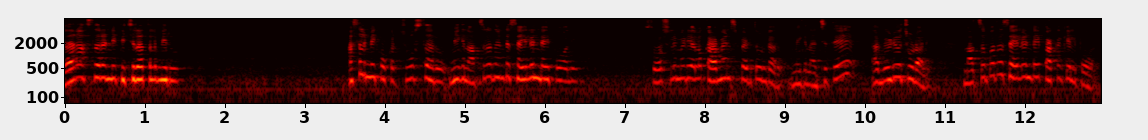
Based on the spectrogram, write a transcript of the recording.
ఎలా రాస్తారండి పిచ్చిరాతలు మీరు? అసలు మీకు ఒకటి చూస్తారు మీకు నచ్చలేదంటే సైలెంట్ అయిపోవాలి. సోషల్ మీడియాలో కామెంట్స్ పెడుతూ ఉంటారు. మీకు నచ్చితే ఆ వీడియో చూడాలి. నచ్చకపోతే సైలెంట్ అయ్యి పక్కకి వెళ్ళిపోవాలి.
